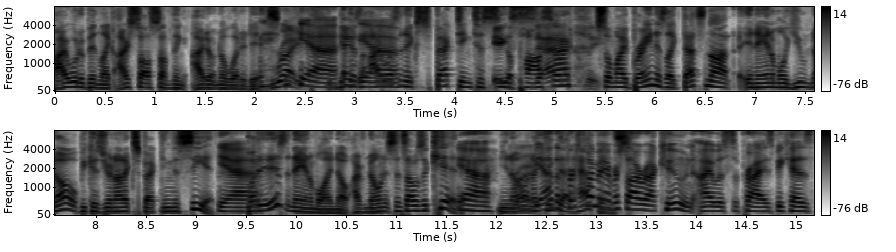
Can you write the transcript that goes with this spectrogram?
I would have been like, I saw something, I don't know what it is. Right. Yeah. Because I wasn't expecting to see a possum. So my brain is like, that's not an animal you know because you're not expecting to see it. Yeah. But it is an animal I know. I've known it since I was a kid. Yeah. You know, and I yeah, think the that first time I ever saw a raccoon, I was surprised because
